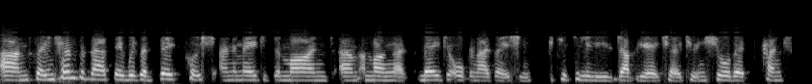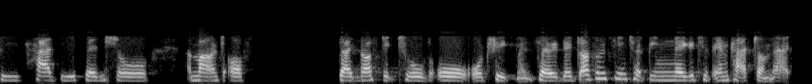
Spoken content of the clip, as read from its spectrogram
Um, so in terms of that, there was a big push and a major demand um, among major organizations, particularly the WHO, to ensure that countries had the essential amount of diagnostic tools or, or treatment. So there doesn't seem to have been negative impact on that.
